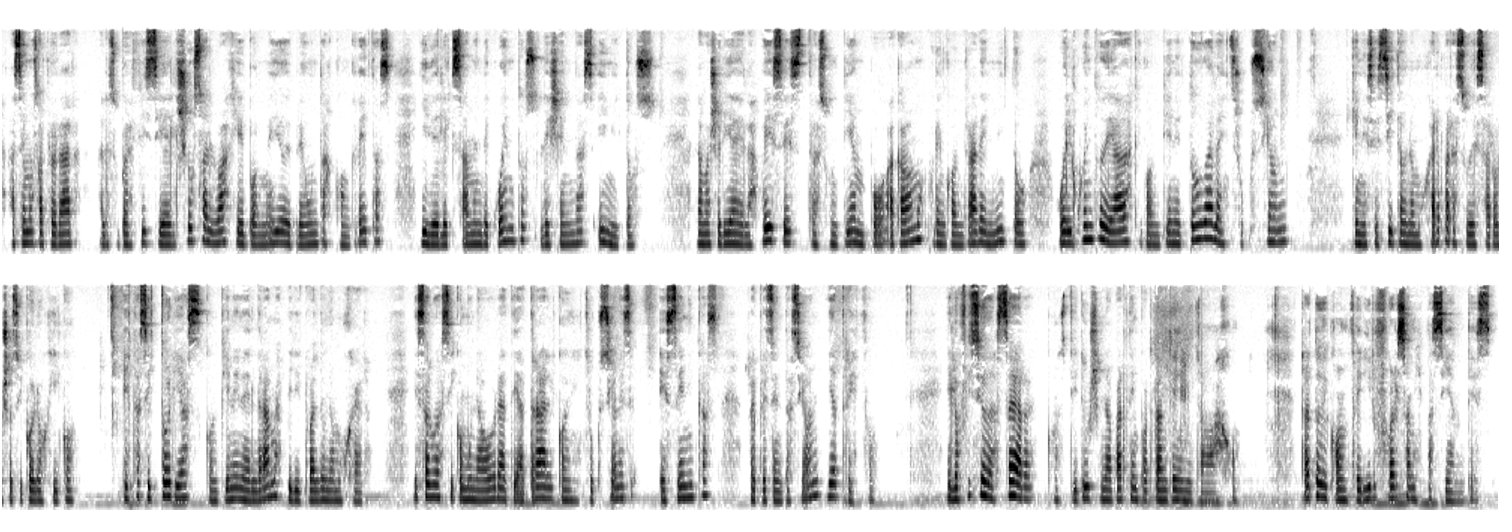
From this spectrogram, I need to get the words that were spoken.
Hacemos aflorar a la superficie el yo salvaje por medio de preguntas concretas y del examen de cuentos, leyendas y mitos. La mayoría de las veces, tras un tiempo, acabamos por encontrar el mito o el cuento de hadas que contiene toda la instrucción que necesita una mujer para su desarrollo psicológico. Estas historias contienen el drama espiritual de una mujer. Es algo así como una obra teatral con instrucciones escénicas representación y atrezo. El oficio de hacer constituye una parte importante de mi trabajo. Trato de conferir fuerza a mis pacientes,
